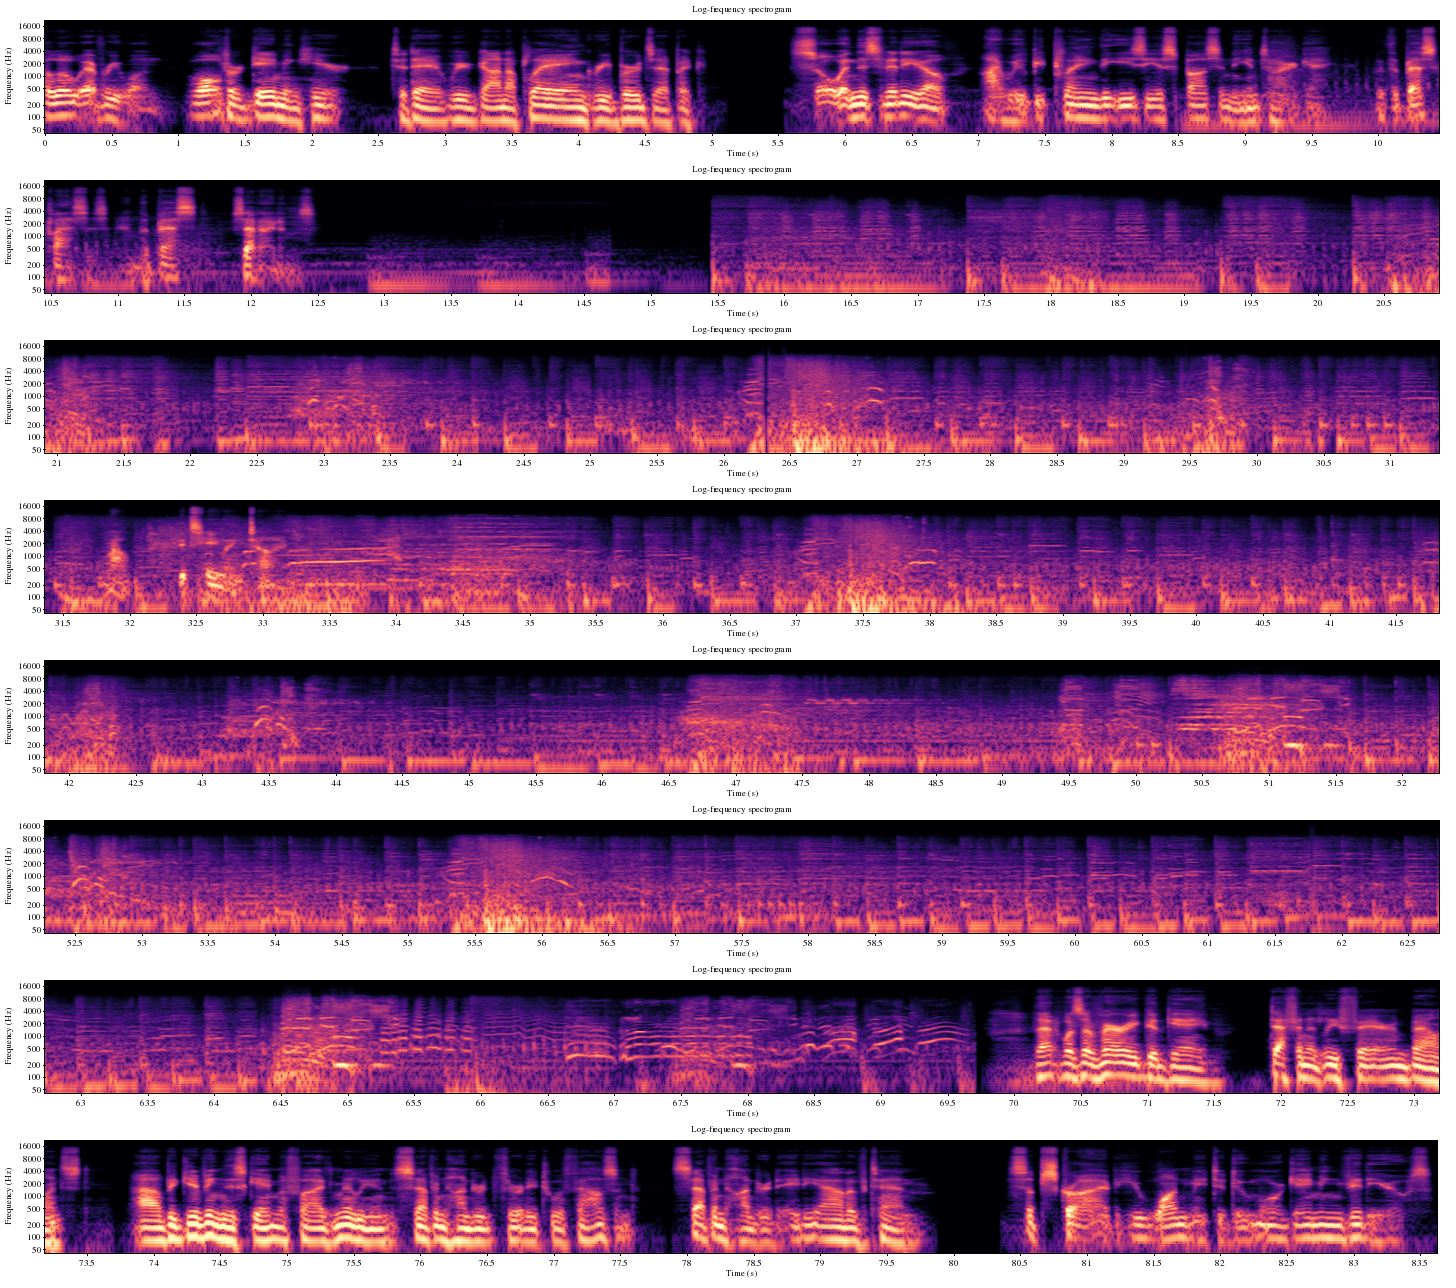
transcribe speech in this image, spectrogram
Hello everyone, Walter Gaming here. Today we're gonna play Angry Birds Epic. So in this video, I will be playing the easiest boss in the entire game, with the best classes and the best set items. Well, it's healing time. That was a very good game. Definitely fair and balanced. I'll be giving this game a 5,730 to 1,780 out of 10. Subscribe you want me to do more gaming videos.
